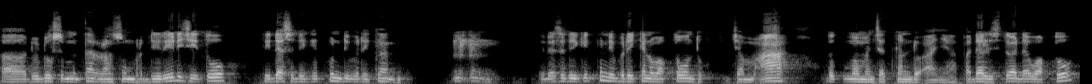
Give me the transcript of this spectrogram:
uh, duduk sebentar langsung berdiri di situ tidak sedikit pun diberikan tidak sedikit pun diberikan waktu untuk jamaah untuk memanjatkan doanya. Padahal di situ ada waktu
